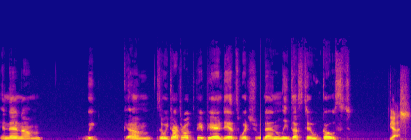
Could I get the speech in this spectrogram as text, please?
And then um we um so we talked about the Peter Pan dance, which then leads us to Ghost. Yes.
